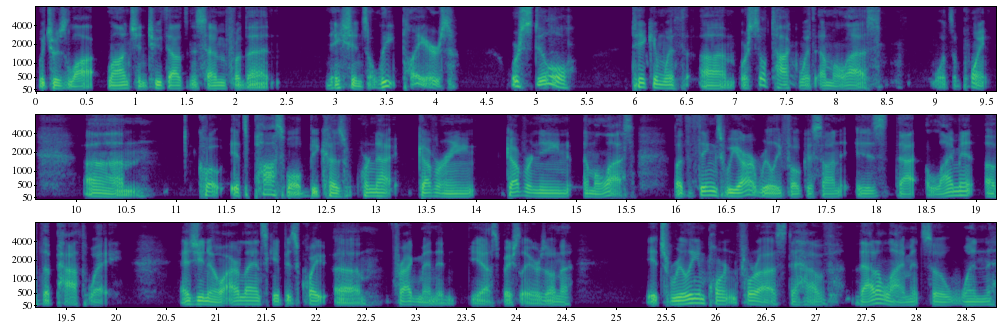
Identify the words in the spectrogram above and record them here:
which was la- launched in 2007 for the nation's elite players. We're still taking with, um, we're still talking with MLS. What's the point? Um, quote, it's possible because we're not governing governing MLS. But the things we are really focused on is that alignment of the pathway as you know, our landscape is quite uh, fragmented. Yeah, especially Arizona. It's really important for us to have that alignment. So when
